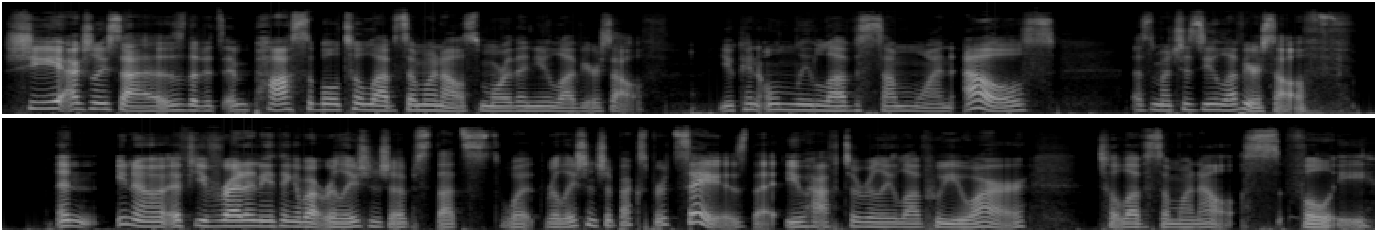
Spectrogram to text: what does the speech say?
she actually says that it's impossible to love someone else more than you love yourself. You can only love someone else as much as you love yourself. And, you know, if you've read anything about relationships, that's what relationship experts say is that you have to really love who you are to love someone else fully.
